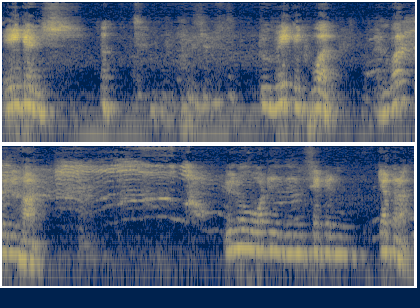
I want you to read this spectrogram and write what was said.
agents to make it work and work very hard. You know what is in second chakra?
